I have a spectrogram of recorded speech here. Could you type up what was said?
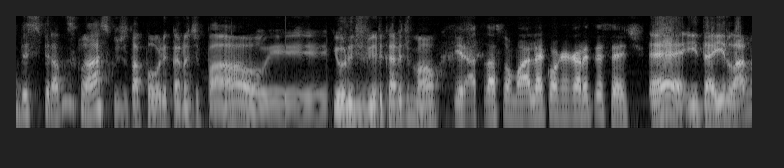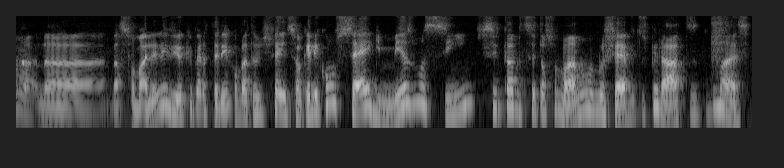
desses piratas clássicos, de tapa-olho, perna de pau e, e, olho de vidro e cara de mal. Pirata da Somália é qualquer 47. É, e daí lá na, na, na Somália ele viu que a pirataria é completamente diferente. Só que ele consegue, mesmo assim, se, se transformar no, no chefe dos piratas e tudo mais.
